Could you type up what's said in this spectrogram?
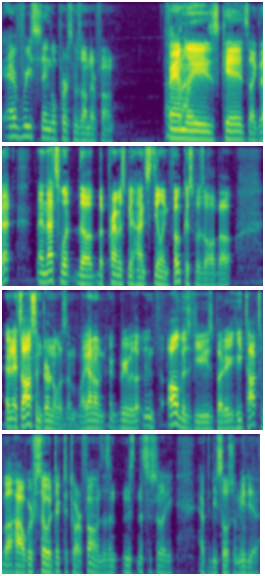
Every single person was on their phone. Families, kids, like that. And that's what the the premise behind stealing focus was all about. And it's awesome journalism. Like I don't agree with all of his views, but he talks about how we're so addicted to our phones. It Doesn't necessarily have to be social media,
